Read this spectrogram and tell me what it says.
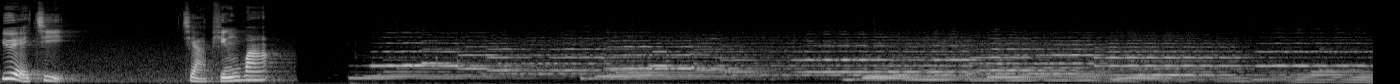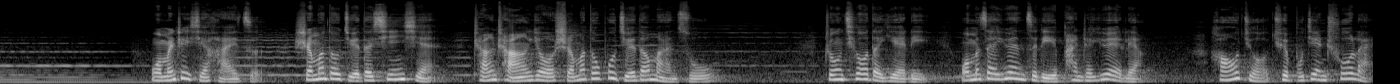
月季，贾平凹。我们这些孩子，什么都觉得新鲜，常常又什么都不觉得满足。中秋的夜里，我们在院子里盼着月亮，好久却不见出来，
